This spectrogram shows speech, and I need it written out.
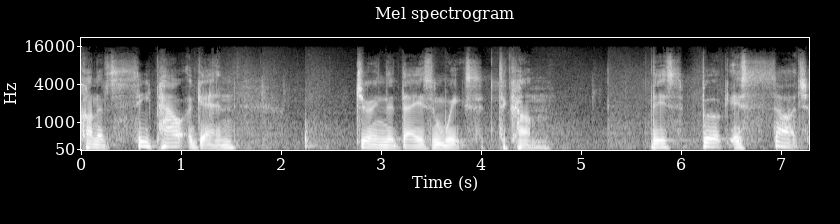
kind of seep out again during the days and weeks to come. This book is such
